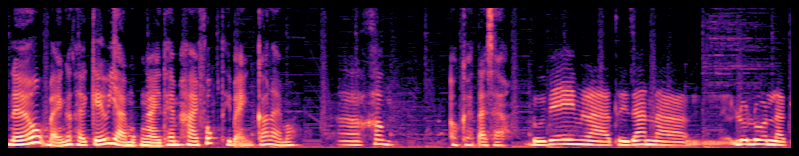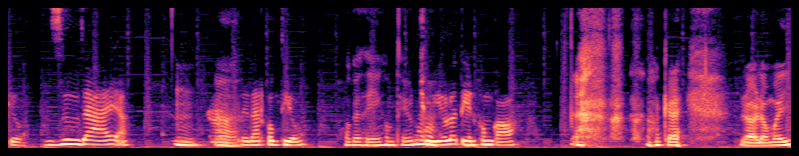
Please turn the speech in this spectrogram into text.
Nếu bạn có thể kéo dài một ngày thêm 2 phút thì bạn có làm không? À, không. Ok tại sao? Đối với em là thời gian là luôn luôn là kiểu dư ra ấy ạ. Ừ à. à, thời gian không thiếu. Ok thì em không thiếu đúng chủ không? yếu là tiền không có. Ok rồi đồng ý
